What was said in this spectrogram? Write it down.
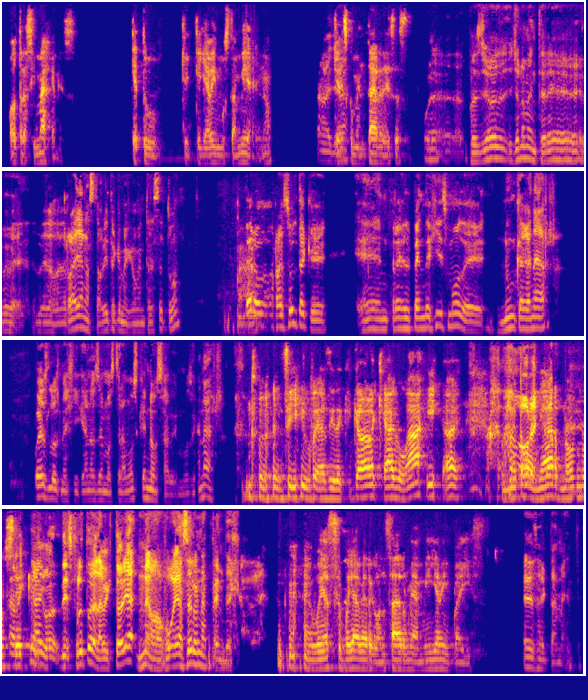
Otras imágenes que tú, que, que ya vimos también, ¿no? Ah. ¿Quieres comentar de esas? Pues, pues yo, yo no me enteré de, de de Ryan hasta ahorita que me comentaste tú. Ajá. Pero resulta que entre el pendejismo de nunca ganar, pues los mexicanos demostramos que no sabemos ganar. sí, fue así de que ahora qué hago, ay, ay, me meto a bañar, no, no ¿ahora sé, ¿Qué hago? ¿Disfruto de la victoria? No, voy a hacer una pendeja. voy a, voy a avergonzarme a mí y a mi país. Exactamente.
